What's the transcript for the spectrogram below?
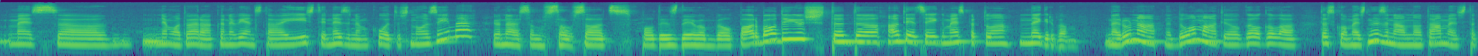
mēs, ņemot vērā, ka neviens tā īsti nezinām, ko tas nozīmē, jo neesam savu sācis, paldies Dievam, vēl pārbaudījuši, tad attiecīgi mēs par to negribam nerunāt, nedomāt, jo gal galā tas, ko mēs nezinām, no tā mēs tā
